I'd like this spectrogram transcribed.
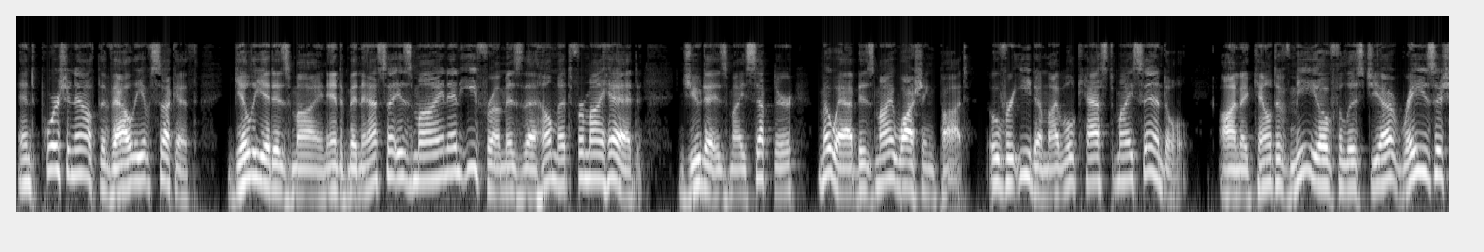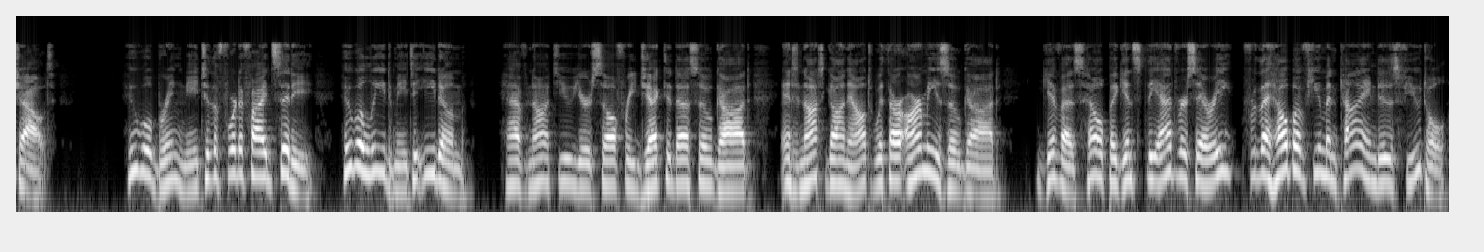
and portion out the valley of Succoth. Gilead is mine, and Manasseh is mine, and Ephraim is the helmet for my head. Judah is my scepter, Moab is my washing pot. Over Edom I will cast my sandal. On account of me, O Philistia, raise a shout. Who will bring me to the fortified city? Who will lead me to Edom? Have not you yourself rejected us, O God, and not gone out with our armies, O God? Give us help against the adversary, for the help of humankind is futile.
